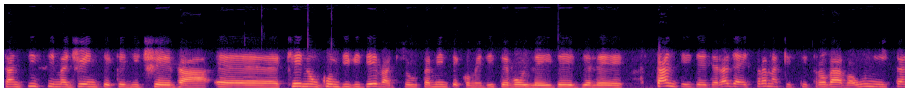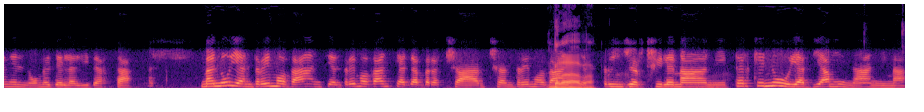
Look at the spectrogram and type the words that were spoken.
tantissima gente che diceva eh, che non condivideva assolutamente, come dite voi, le idee delle, tante idee della destra, ma che si trovava unita nel nome della libertà. Ma noi andremo avanti, andremo avanti ad abbracciarci, andremo avanti Brava. a stringerci le mani, perché noi abbiamo un'anima.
